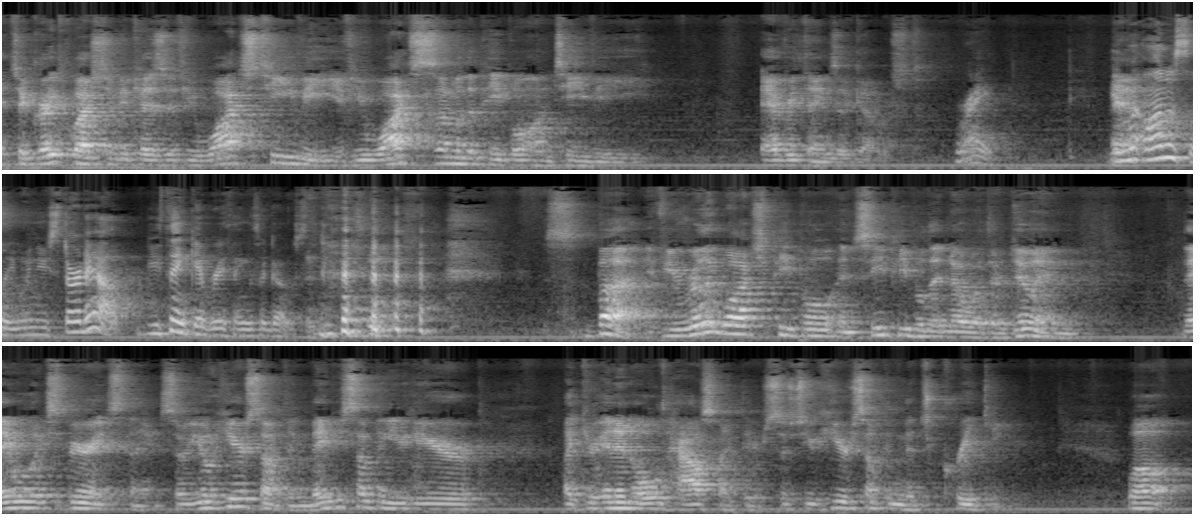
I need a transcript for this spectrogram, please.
it's a great question because if you watch TV, if you watch some of the people on TV, everything's a ghost. Right. And Now- honestly, when you start out, you think everything's a ghost. But if you really watch people and see people that know what they're doing, they will experience things. So you'll hear something, maybe something you hear, like you're in an old house like this, so you hear something that's creaking. Well,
